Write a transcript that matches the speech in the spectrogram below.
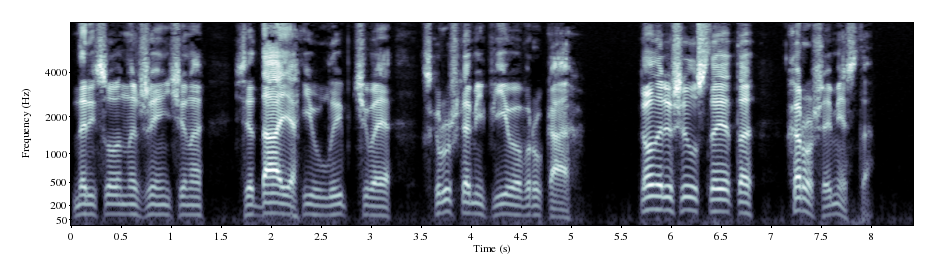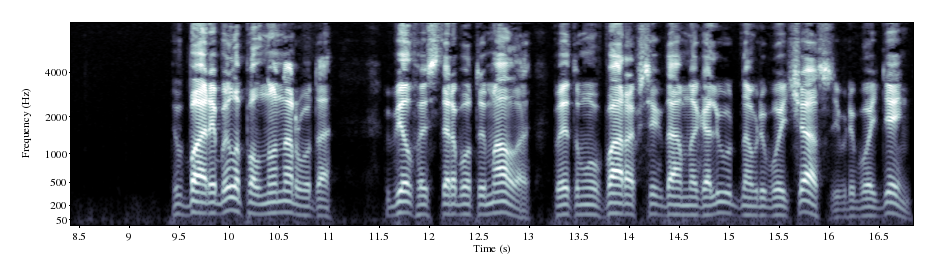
нарисована женщина, седая и улыбчивая, с кружками пива в руках. Он решил, что это хорошее место. В баре было полно народа. В Белфасте работы мало, поэтому в барах всегда многолюдно в любой час и в любой день.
